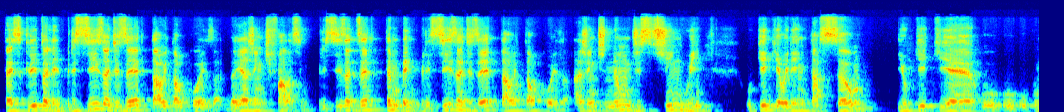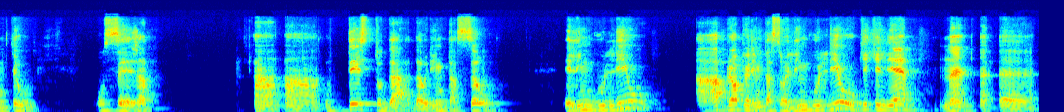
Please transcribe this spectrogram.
está escrito ali, precisa dizer tal e tal coisa. Daí a gente fala assim, precisa dizer também, precisa dizer tal e tal coisa. A gente não distingue o que, que é orientação e o que, que é o, o, o conteúdo. Ou seja, a, a, o texto da, da orientação, ele engoliu a, a, própria orientação, ele engoliu o que, que ele é, né? É, é,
